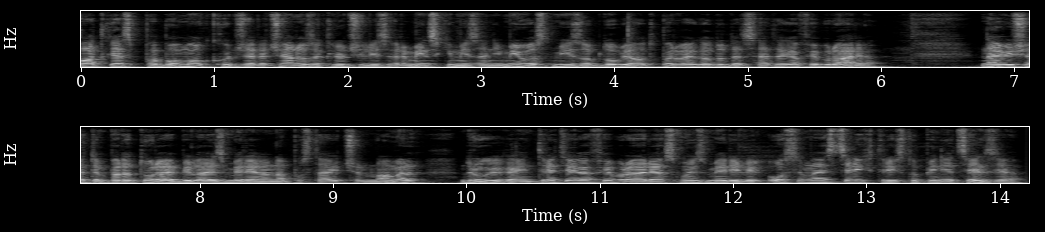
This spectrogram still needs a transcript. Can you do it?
Podcast pa bomo, kot že rečeno, zaključili z vremenskimi zanimivostmi iz obdobja od 1. do 10. februarja. Najvišja temperatura je bila izmerjena na postaji Črnomelj, 2. in 3. februarja smo izmerili 18,3 stopinje Celzija.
